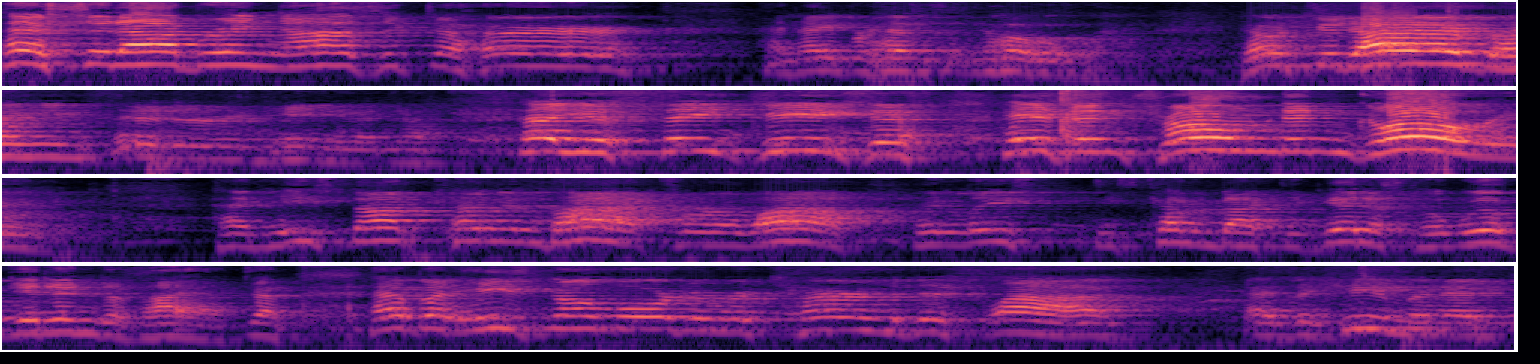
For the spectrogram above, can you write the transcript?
Uh, should I bring Isaac to her? And Abraham said, No. Don't you dare bring him thither again. Now you see, Jesus is enthroned in glory. And he's not coming back for a while. At least he's coming back to get us, but we'll get into that. Uh, but he's no more to return to this life as a human as,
